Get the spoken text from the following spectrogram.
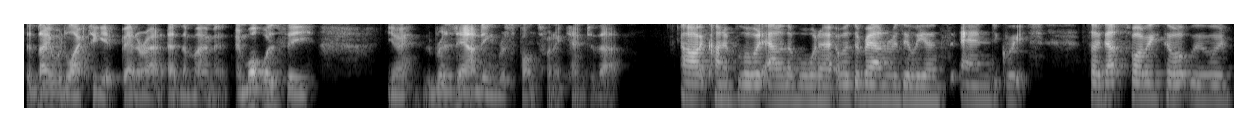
that they would like to get better at at the moment, and what was the you know resounding response when it came to that uh, it kind of blew it out of the water. It was around resilience and grit. So that's why we thought we would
